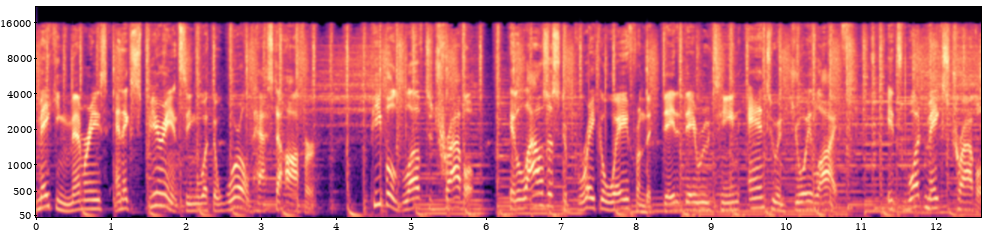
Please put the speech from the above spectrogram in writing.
making memories and experiencing what the world has to offer. People love to travel. It allows us to break away from the day to day routine and to enjoy life. It's what makes travel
